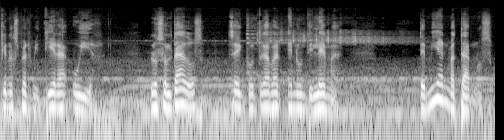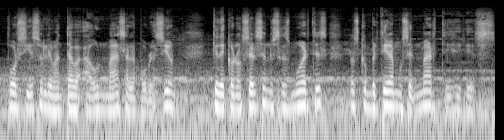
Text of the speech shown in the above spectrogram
que nos permitiera huir. Los soldados se encontraban en un dilema. Temían matarnos por si eso levantaba aún más a la población, que de conocerse nuestras muertes nos convirtiéramos en mártires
